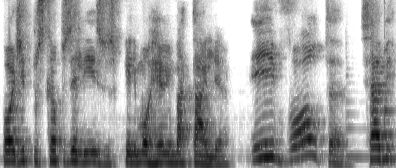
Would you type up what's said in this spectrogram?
pode ir para os Campos Elíseos, porque ele morreu em batalha e volta, sabe,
